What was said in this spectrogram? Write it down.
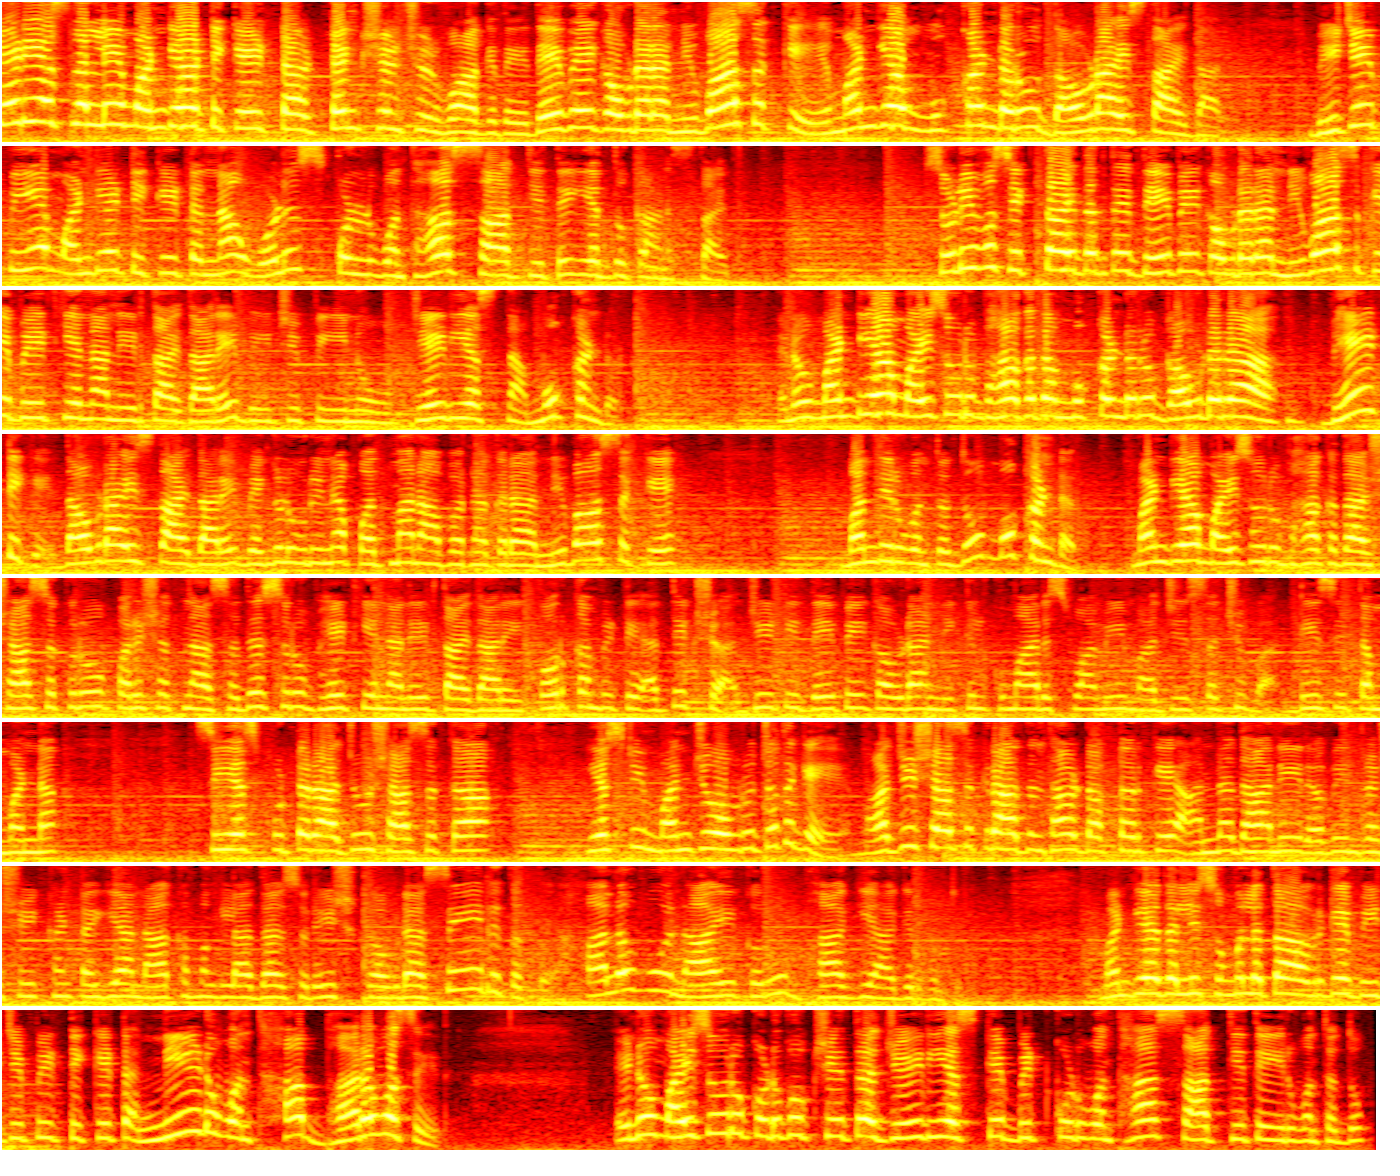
ಜೆಡಿಎಸ್ನಲ್ಲಿ Mandya ticket tension ಶುರುವಾಗಿದೆ. ದೇವೇಗೌಡರ ನಿವಾಸಕ್ಕೆ ಮಂಡ್ಯ ಮುಖಂಡರು ದೌಡಾಯಿಸ್ತಾ ಇದ್ದಾರೆ. ಬಿಜೆಪಿಯೇ ಮಂಡ್ಯ ಟಿಕೆಟ್ ಅನ್ನ ಉಳಿಸಿಕೊಳ್ಳುವಂತಹ ಸಾಧ್ಯತೆ ಎದ್ದು ಕಾಣಿಸ್ತಾ ಇದೆ. ಸುಳಿವು ಸಿಗ್ತಾ ಇದ್ದಂತೆ ದೇವೇಗೌಡರ ನಿವಾಸಕ್ಕೆ ಭೇಟಿಯನ್ನ ನೀಡ್ತಾ ಇದ್ದಾರೆ ಬಿಜೆಪಿ ಇನ್ನು ಜೆಡಿಎಸ್ನ ಮುಖಂಡರು. ಇನ್ನು ಮಂಡ್ಯ ಮೈಸೂರು ಭಾಗದ ಮುಖಂಡರು ಗೌಡರ ಭೇಟಿಗೆ ದೌಡಾಯಿಸ್ತಾ ಇದ್ದಾರೆ. ಬೆಂಗಳೂರಿನ ಪದ್ಮನಾಭನಗರ ನಿವಾಸಕ್ಕೆ ಬಂದಿರುವಂತದ್ದು ಮುಖಂಡರು. ಮಂಡ್ಯ, ಮೈಸೂರು ಭಾಗದ ಶಾಸಕರು, ಪರಿಷತ್ನ ಸದಸ್ಯರು ಭೇಟಿಯನ್ನ ನೀಡ್ತಾ ಇದ್ದಾರೆ. ಕೋರ್ ಕಮಿಟಿ ಅಧ್ಯಕ್ಷ ಜಿಟಿ ದೇವೇಗೌಡ, ನಿಖಿಲ್ ಕುಮಾರಸ್ವಾಮಿ, ಮಾಜಿ ಸಚಿವ ಡಿಸಿ ತಮ್ಮಣ್ಣ, ಸಿಎಸ್ ಪುಟ್ಟರಾಜು, ಶಾಸಕ ಎಸ್ಟಿ ಮಂಜು ಅವರು ಜೊತೆಗೆ ಮಾಜಿ ಶಾಸಕರಾದಂತಹ ಡಾಕ್ಟರ್ ಕೆ ಅನ್ನದಾನಿ, ರವೀಂದ್ರ ಶ್ರೀಕಂಠಯ್ಯ ನಾಗಮಂಗಲದ ಸುರೇಶ್ ಗೌಡ ಸೇರಿದಂತೆ ಹಲವು ನಾಯಕರು ಭಾಗಿಯಾಗಿರುವುದು ಮಂಡ್ಯದಲ್ಲಿ ಸುಮಲತಾ ಅವರಿಗೆ ಬಿಜೆಪಿ ಟಿಕೆಟ್ ನೀಡುವಂತಹ ಭರವಸೆ ಇದೆ. ಇನ್ನು ಮೈಸೂರು ಕೊಡಗು ಕ್ಷೇತ್ರ ಜೆಡಿಎಸ್ಗೆ ಬಿಟ್ಕೊಡುವಂತಹ ಸಾಧ್ಯತೆ ಇರುವಂತದ್ದು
